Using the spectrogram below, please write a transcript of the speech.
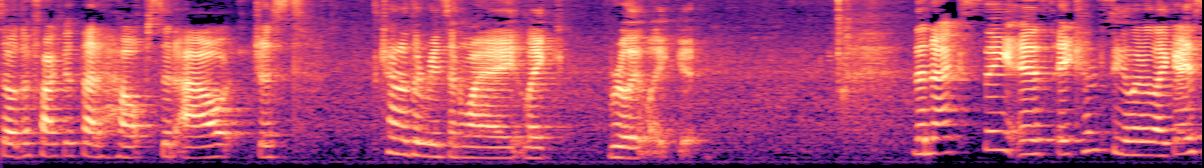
So the fact that that helps it out, just kind of the reason why I like really like it. The next thing is a concealer, like I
